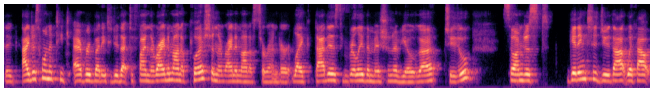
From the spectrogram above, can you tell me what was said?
the, I just want to teach everybody to do that, to find the right amount of push and the right amount of surrender. Like that is really the mission of yoga too. So I'm just getting to do that without,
